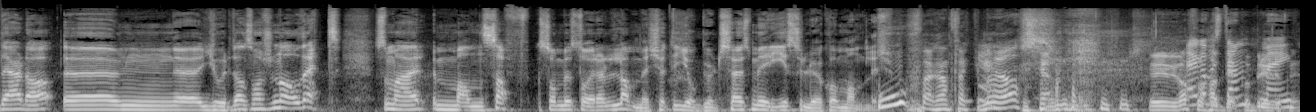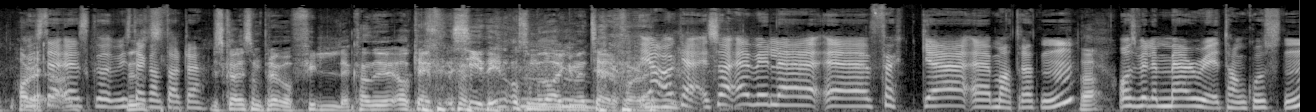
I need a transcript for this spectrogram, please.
Det er da eh, Jordans nasjonalrett, som er mansaf, som består av lammekjøtt i yoghurtsaus med ris, løk og mandler. Uh, jeg kan fucke med det, altså. Jeg har bestemt meg. Har Hvis jeg, jeg, skal, hvis jeg kan starte. Du skal liksom prøve å fylle kan du, Ok, Si din, og så må du argumentere for det. Ja, ok, Så jeg ville eh, fucke eh, matretten, Ja. og så vil jeg marry tannkosten,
